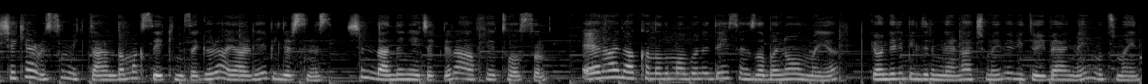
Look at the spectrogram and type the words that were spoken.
Şeker ve su miktarını damak zevkinize göre ayarlayabilirsiniz. Şimdiden deneyeceklere afiyet olsun. Eğer hala kanalıma abone değilseniz abone olmayı, gönderi bildirimlerini açmayı ve videoyu beğenmeyi unutmayın.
